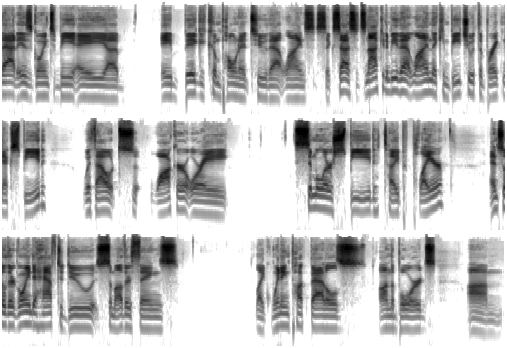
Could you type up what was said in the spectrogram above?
that is going to be a uh, a big component to that line's success. It's not going to be that line that can beat you with the breakneck speed without Walker or a similar speed type player. And so they're going to have to do some other things like winning puck battles on the boards, um,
